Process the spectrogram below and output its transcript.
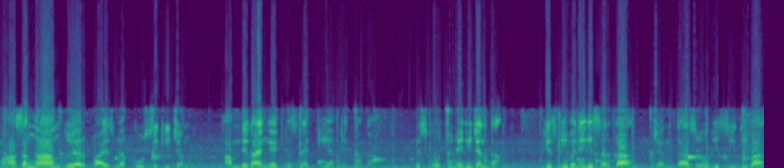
महासंग्राम 2022 में कुर्सी की जंग। हम दिखाएँगे किसने किया कितना काम। किसको चुनेगी जनता? किसकी बनेगी सरकार? जनता से होगी सीधी बात।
